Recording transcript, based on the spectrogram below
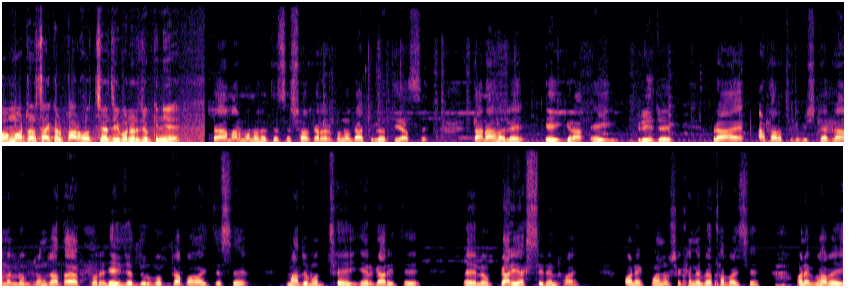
ও মোটরসাইকেল পার হচ্ছে জীবনের ঝুঁকি নিয়ে। আমার মনে হইতেছে সরকারের কোনো গাফিলতি আছে। তা না হলে এই গ্রা, এই ব্রিজে প্রায় আঠারো থেকে বিশটা গ্রামের লোকজন যাতায়াত করে। এই যে দুর্ভোগটা পাওয়াইতেছে মাঝে মধ্যেই এর গাড়িতে গাড়ি অ্যাক্সিডেন্ট হয়। অনেক মানুষ এখানে ব্যথা পাইছে। অনেকভাবেই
